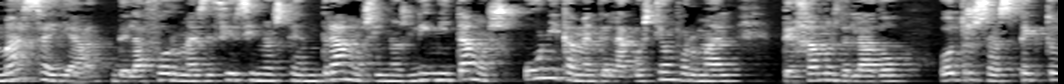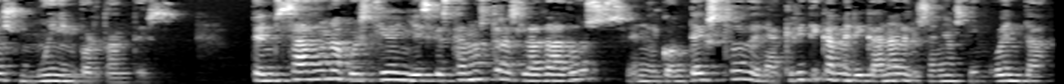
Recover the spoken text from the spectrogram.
más allá de la forma, es decir, si nos centramos y nos limitamos únicamente en la cuestión formal, dejamos de lado otros aspectos muy importantes. Pensad una cuestión y es que estamos trasladados en el contexto de la crítica americana de los años 50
